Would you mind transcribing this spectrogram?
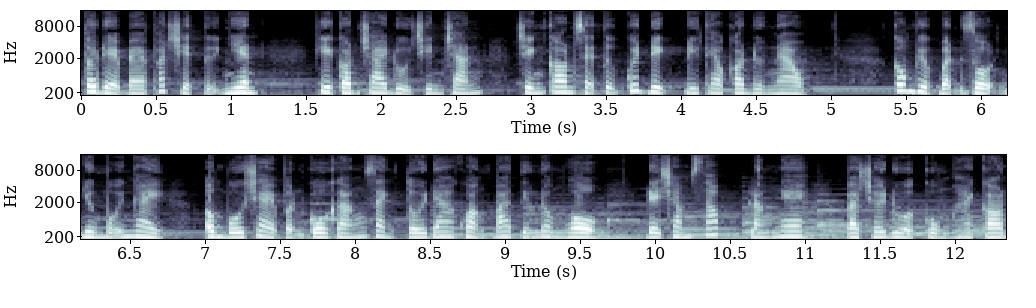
Tôi để bé phát triển tự nhiên. Khi con trai đủ chín chắn, chính con sẽ tự quyết định đi theo con đường nào. Công việc bận rộn nhưng mỗi ngày, ông bố trẻ vẫn cố gắng dành tối đa khoảng 3 tiếng đồng hồ để chăm sóc, lắng nghe và chơi đùa cùng hai con.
